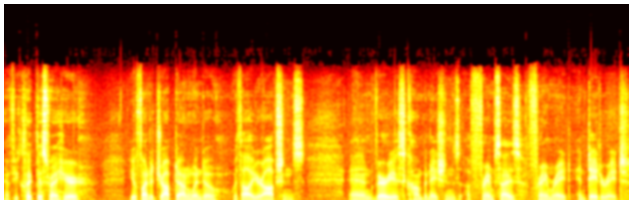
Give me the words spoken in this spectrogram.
and if you click this right here you'll find a drop down window with all your options and various combinations of frame size, frame rate, and data rate.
